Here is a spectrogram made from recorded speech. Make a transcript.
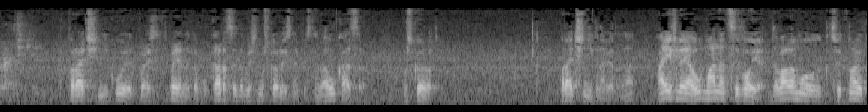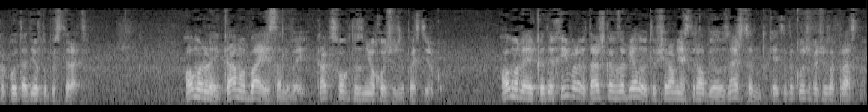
Прачки. К прачечнику или к прачечнику, непонятно кому. קצרא это обычно мужской род здесь написано. ההוא קצרא. Мужской род. Прачечник, наверное, да? אייתי ליה מנא דצבעא. Давал ему цветную какую-то одежду постирать. אמר ליה, כמה בעית עילויה. Как сколько ты за нее хочешь, за постирку? אמר ליה, כדחיורא, так же, как за белую. Ты вчера мне стирал белую. Знаешь цену? Так я тебе такую же хочу за красную.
